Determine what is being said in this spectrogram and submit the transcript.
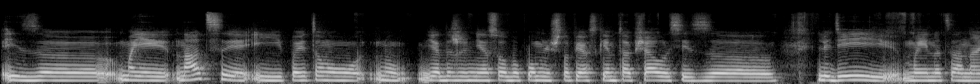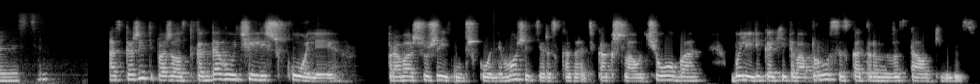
из э, моей нации, и поэтому ну, я даже не особо помню, чтобы я с кем-то общалась из э, людей моей национальности. А скажите, пожалуйста, когда вы учились в школе, про вашу жизнь в школе можете рассказать, как шла учеба? Были ли какие-то вопросы, с которыми вы сталкивались?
